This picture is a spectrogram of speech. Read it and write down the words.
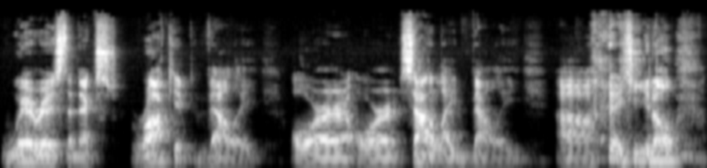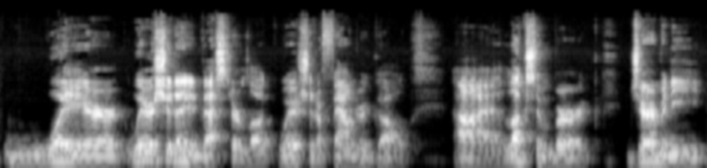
Where is the next rocket valley or or satellite valley? Uh, you know, where where should an investor look? Where should a founder go? Uh, Luxembourg, Germany,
